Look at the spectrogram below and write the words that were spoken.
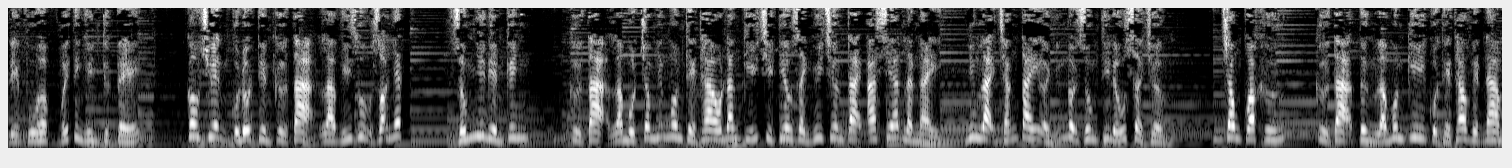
để phù hợp với tình hình thực tế. Câu chuyện của đội tuyển cử tạ là ví dụ rõ nhất. Giống như điền kinh, cử tạ là một trong những môn thể thao đăng ký chỉ tiêu giành huy chương tại ASEAN lần này, nhưng lại trắng tay ở những nội dung thi đấu sở trường. Trong quá khứ, cử tạ từng là môn kỳ của thể thao Việt Nam,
